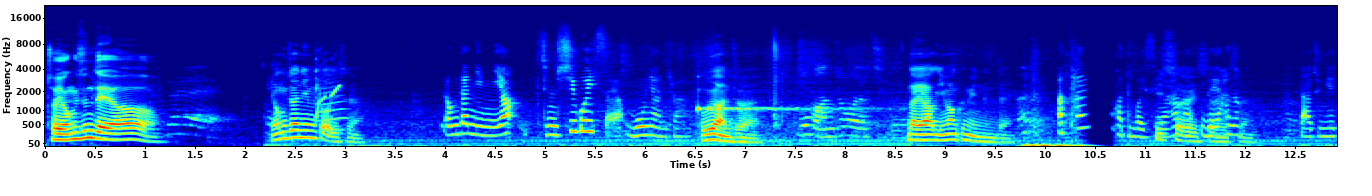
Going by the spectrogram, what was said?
저 영수인데요. 영자님은 또 어디 있어요? 영자님이요? 지금 쉬고 있어요. 몸이 안 좋아요. 왜 안 좋아요? 몸 안 좋아요 지금. 나 약 이만큼 있는데. 아 탈모 같은 거 있어요? 있어요, 하나, 있어요, 네 하나 있어요. 나중에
